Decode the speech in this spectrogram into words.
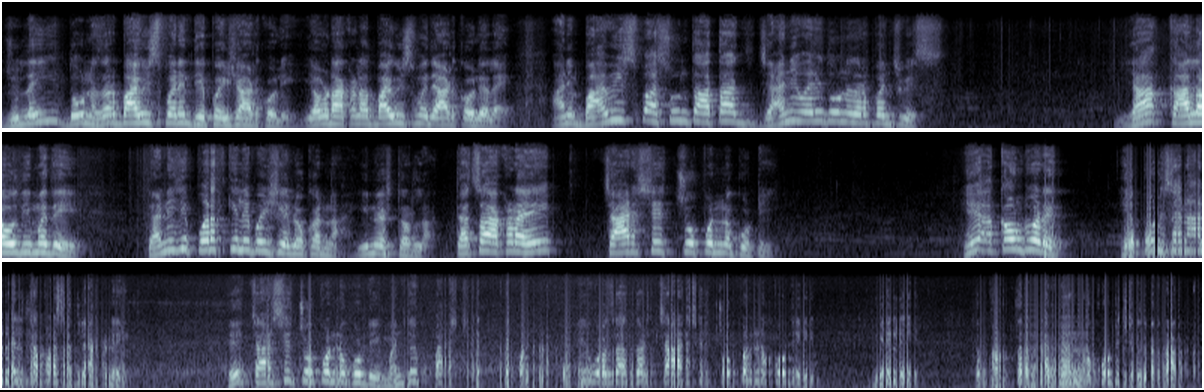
जुलै दोन हजार बावीस पर्यंत हे पैसे अडकवले. एवढा आकडा बावीसमध्ये अडकवलेला आहे. आणि बावीसपासून तर आता जानेवारी दोन हजार पंचवीस. या कालावधीमध्ये त्यांनी जे परत केले पैसे लोकांना इन्व्हेस्टरला त्याचा आकडा आहे चारशे चोपन्न कोटी. हे अकाउंटवर आहेत. हे पोलिसांना आलेले तपासातले आकडे हे चारशे चोपन्न कोटी म्हणजे पाचशे त्रेपन्न कोटी वजा जर चारशे चोपन्न कोटी गेले तर फक्त नव्याण्णव कोटी शिल्लक राहतात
